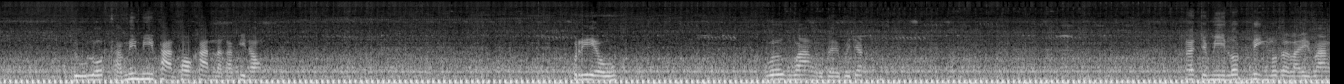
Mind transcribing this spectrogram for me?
ๆ ดูรถค่ะไม่มีผ่านพอคันนะคะพี่น้องเปรียวเวิ้งว่างอยู่เลยไปจักน่าจะมีรถวิ่งรถอะไรบ้าง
